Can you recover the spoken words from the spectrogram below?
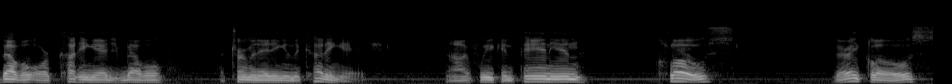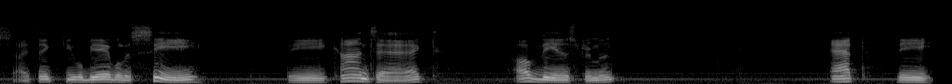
bevel or cutting edge bevel uh, terminating in the cutting edge. Now if we can pan in close, very close, I think you will be able to see the contact of the instrument at the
